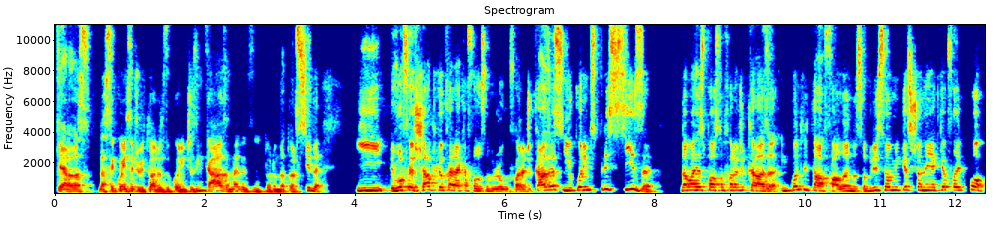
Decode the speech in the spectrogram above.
que era da, da sequência de vitórias do Corinthians em casa, né, do retorno da torcida, e eu vou fechar porque o Careca falou sobre o jogo fora de casa, e assim, o Corinthians precisa dar uma resposta fora de casa. Enquanto ele estava falando sobre isso, eu me questionei aqui, eu falei, pô,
